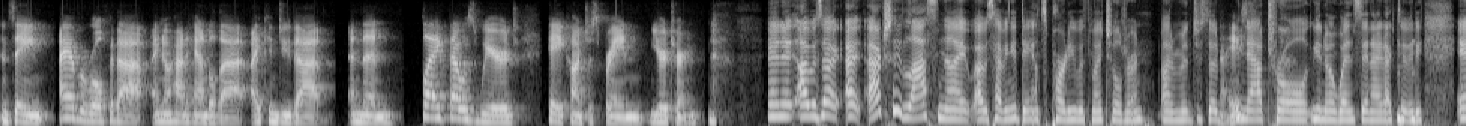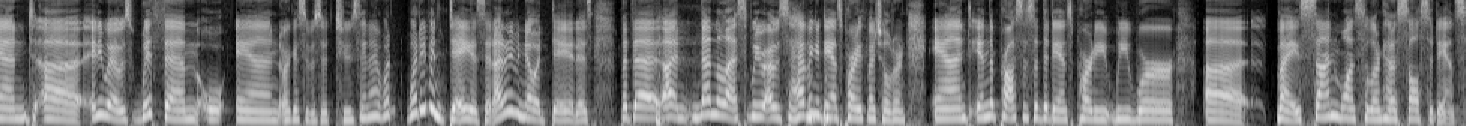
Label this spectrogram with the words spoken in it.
and saying, I have a role for that. I know how to handle that. I can do that. And then flag, that was weird. Hey, conscious brain, your turn. And it, I was I, I, actually last night I was having a dance party with my children. I'm just a nice. natural, you know, Wednesday night activity. and uh, anyway, I was with them, and or I guess it was a Tuesday night. What what even day is it? I don't even know what day it is. But the, uh, nonetheless, we were, I was having a dance party with my children, and in the process of the dance party, we were uh, my son wants to learn how to salsa dance,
